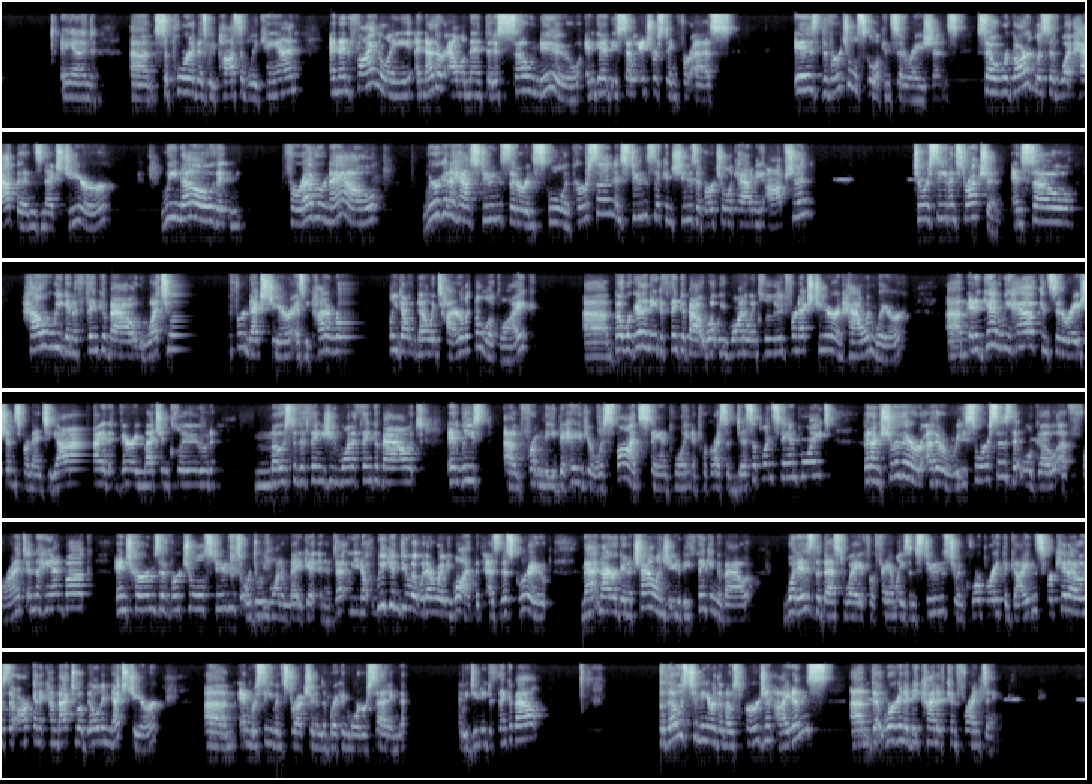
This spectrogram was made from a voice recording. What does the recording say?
and um, supportive as we possibly can. And then finally, another element that is so new and going to be so interesting for us is the virtual school considerations. So, regardless of what happens next year, we know that forever now, we're going to have students that are in school in person and students that can choose a virtual academy option to receive instruction. And so, how are we going to think about what to for next year as we kind of really don't know entirely what to look like? Um, but we're going to need to think about what we want to include for next year and how and where. Um, and again, we have considerations from NTI that very much include most of the things you'd want to think about, at least um, from the behavior response standpoint and progressive discipline standpoint. But I'm sure there are other resources that will go up front in the handbook in terms of virtual students, or do we want to make it in a, you know, we can do it whatever way we want, but as this group, Matt and I are going to challenge you to be thinking about what is the best way for families and students to incorporate the guidance for kiddos that aren't going to come back to a building next year um, and receive instruction in the brick and mortar setting that we do need to think about. So those to me are the most urgent items um, that we're going to be kind of confronting.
